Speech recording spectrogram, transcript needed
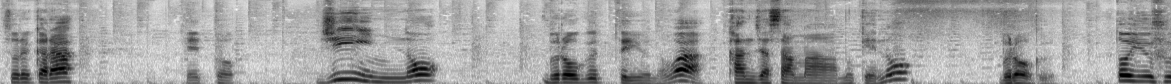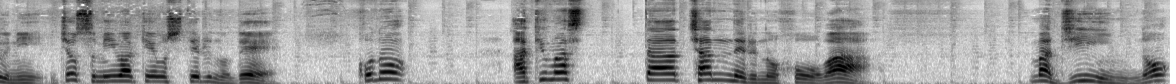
それからえっと寺院のブログっていうのは患者様向けのブログ。というふうに一応住み分けをしてるのでこのアキュマスターチャンネルの方はまあ寺院の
